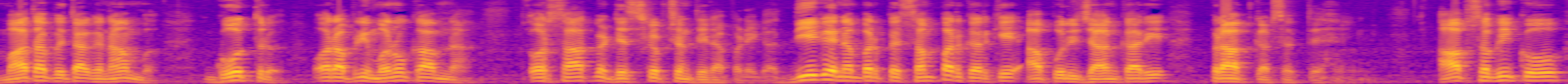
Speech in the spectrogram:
माता पिता का नाम, गोत्र और अपनी मनोकामना और साथ में डिस्क्रिप्शन देना पड़ेगा। दिए गए नंबर पर संपर्क करके आप पूरी जानकारी प्राप्त कर सकते हैं। आप सभी को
